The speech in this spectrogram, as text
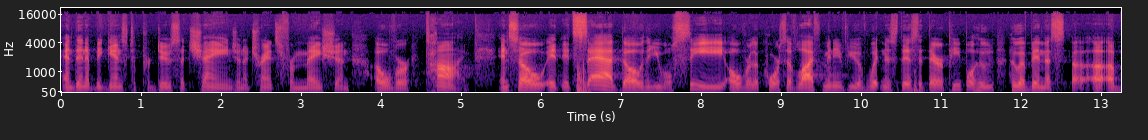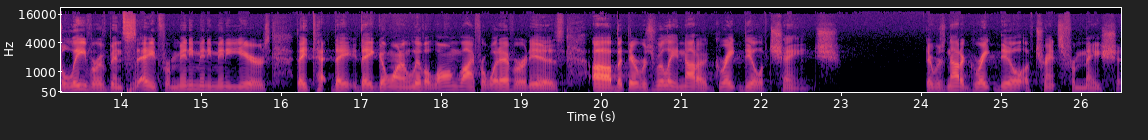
And then it begins to produce a change and a transformation over time. And so it, it's sad, though, that you will see over the course of life, many of you have witnessed this, that there are people who, who have been a, a, a believer, have been saved for many, many, many years. They, te- they, they go on and live a long life or whatever it is, uh, but there was really not a great deal of change. There was not a great deal of transformation.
